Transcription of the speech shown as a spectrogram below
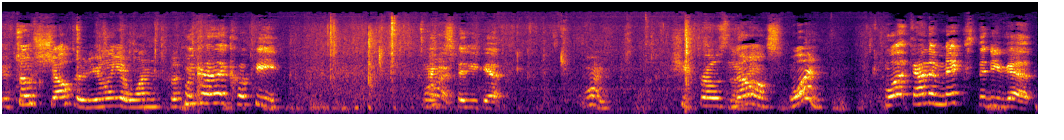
It's so sheltered. You only get one cookie. What kind of cookie mix did you get? One. She froze them. No, mix. one. What kind of mix did you get?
